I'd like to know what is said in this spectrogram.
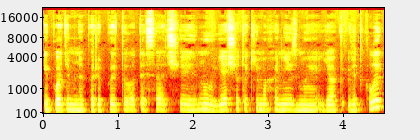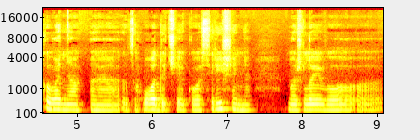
і потім не перепитуватися, чи ну, є ще такі механізми, як відкликування е, згоди чи якогось рішення. Можливо, е,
